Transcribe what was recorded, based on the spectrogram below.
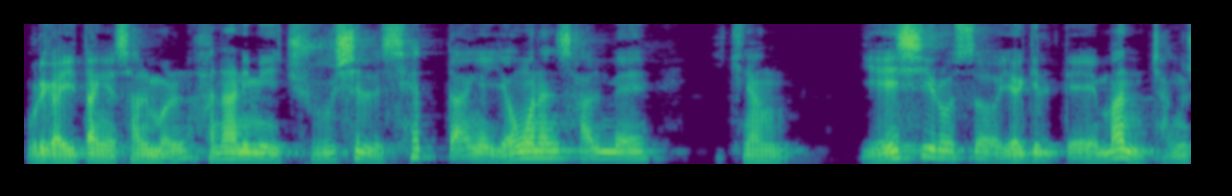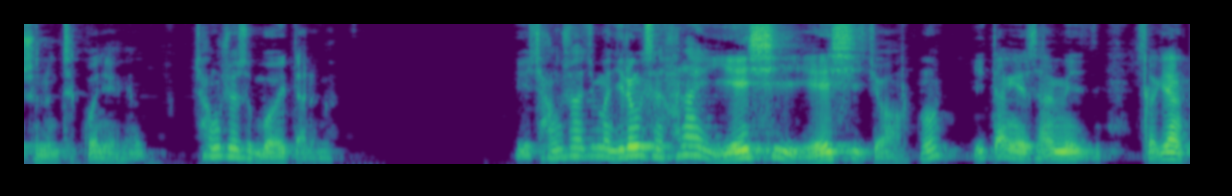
우리가 이 땅의 삶을 하나님이 주실 새 땅의 영원한 삶의 그냥 예시로서 여길 때만 장수는 특권이에요. 장수에서 뭐 있다는 거야? 이 장수하지만 이런 것은 하나의 예시, 예시죠. 어? 이 땅의 삶이 그냥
